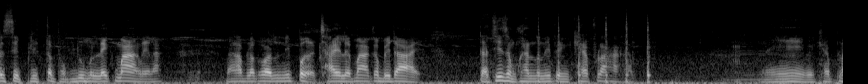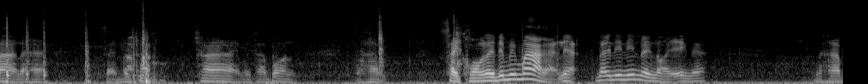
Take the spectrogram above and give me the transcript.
410 ลิตรแต่ผมดูมันเล็กมากเลยนะ นะครับแล้วก็นี่เปิดใช้เลยมากก็ไม่ได้ แต่ที่สำคัญตรงนี้เป็นแคปล่าครับ นี่เป็นแคปล่านะฮะใส่บรรทุกใช่เป็นคาร์บอนนะครับ ใส่ของอะไรได้ไม่มากอะเนี่ยได้นิดๆหน่อยๆเองนะนะครับ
